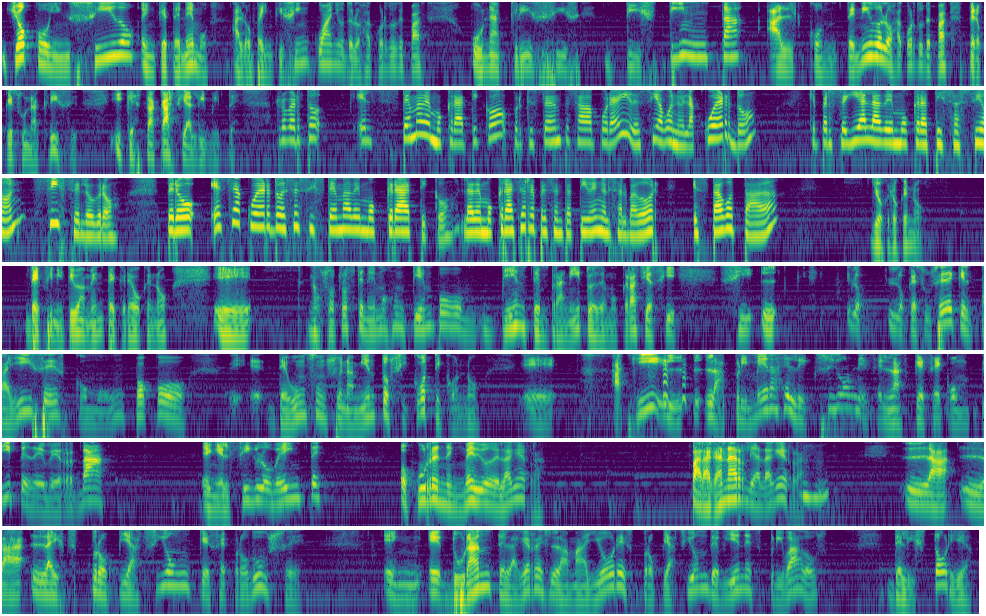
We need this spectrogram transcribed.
yo coincido en que tenemos a los 25 años de los acuerdos de paz una crisis distinta al contenido de los acuerdos de paz, pero que es una crisis y que está casi al límite. Roberto, el sistema democrático, porque usted empezaba por ahí, decía, bueno, el acuerdo que perseguía la democratización sí se logró, pero ese acuerdo, ese sistema democrático, la democracia representativa en El Salvador, ¿está agotada? Yo creo que no. Definitivamente creo que no. Eh, nosotros tenemos un tiempo bien tempranito de democracia. Si, lo, lo que sucede es que el país es como un poco eh, de un funcionamiento psicótico, ¿no? Eh, aquí las primeras elecciones en las que se compite de verdad en el siglo XX ocurren en medio de la guerra, para ganarle a la guerra la, la- la expropiación que se produce en, eh, durante la guerra es la mayor expropiación de bienes privados de la historia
